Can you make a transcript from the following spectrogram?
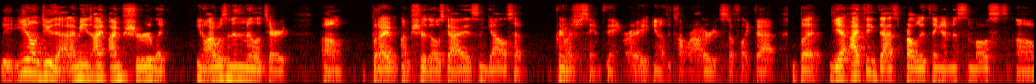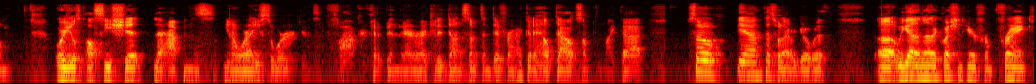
you don't do that. I mean, I, I'm sure, like, you know, I wasn't in the military, um, but I, I'm sure those guys and gals have pretty much the same thing, right? You know, the camaraderie and stuff like that. But yeah, I think that's probably the thing I miss the most. Um, or you'll I'll see shit that happens, you know, where I used to work, and it's like, fuck, I could have been there. I could have done something different. I could have helped out, something like that. So yeah, that's what I would go with. Uh, we got another question here from Frank.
